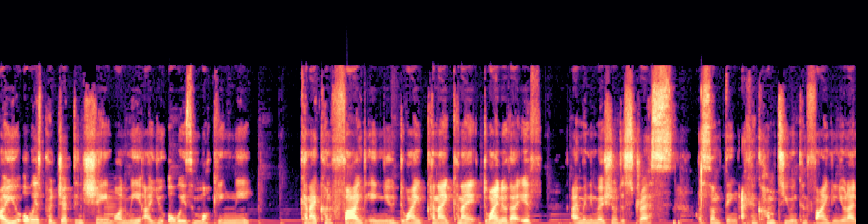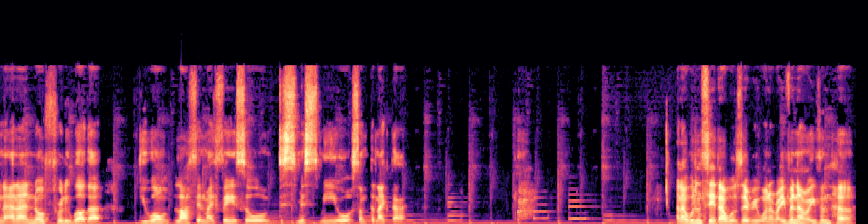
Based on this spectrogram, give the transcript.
Are you always projecting shame on me? Are you always mocking me? Can I confide in you? Do I can I can I do I know that if I'm in emotional distress or something, I can come to you and confide in you and I and I know fully well that you won't laugh in my face or dismiss me or something like that. And I wouldn't say that was everyone around, even even her.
